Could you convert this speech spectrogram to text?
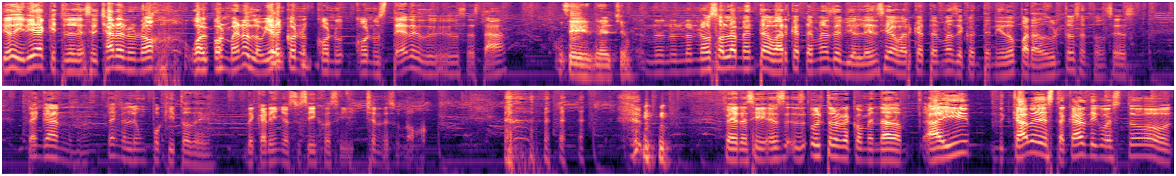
yo diría que les echaran un ojo, o al, menos lo vieran con, con, ustedes, o sea, está... Sí, de hecho. No, no, no solamente abarca temas de violencia, abarca temas de contenido para adultos, entonces tengan, ténganle un poquito de, cariño a sus hijos y échenles un ojo. Pero sí, es, ultra recomendado. Ahí cabe destacar, digo, esto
